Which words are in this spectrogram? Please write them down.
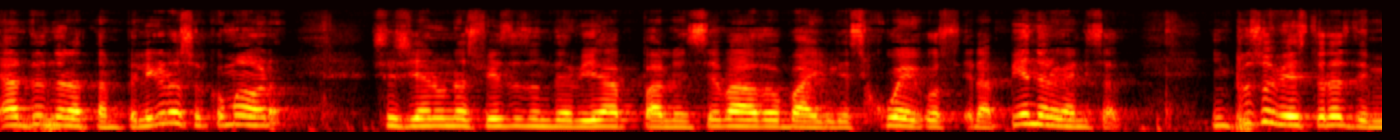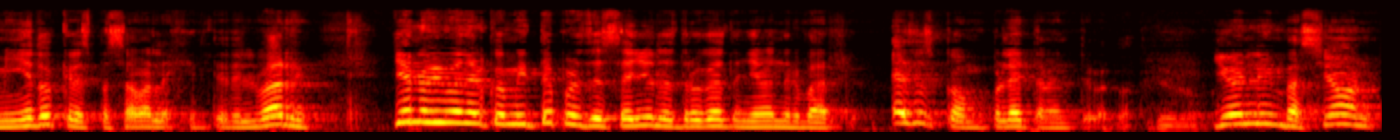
Antes no era tan peligroso como ahora. Se hacían unas fiestas donde había palo encebado, bailes, juegos. Era bien organizado. Incluso había historias de miedo que les pasaba a la gente del barrio. Yo no vivo en el comité, pero desde años las drogas dañaron el barrio. Eso es completamente verdad. Yo en la invasión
